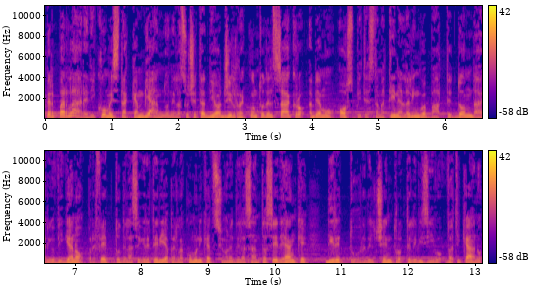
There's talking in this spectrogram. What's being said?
Per parlare di come sta cambiando nella società di oggi il racconto del sacro, abbiamo ospite stamattina alla Lingua Batte Don Dario Viganò, prefetto della segreteria per la comunicazione della Santa Sede e anche direttore del centro televisivo Vaticano.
